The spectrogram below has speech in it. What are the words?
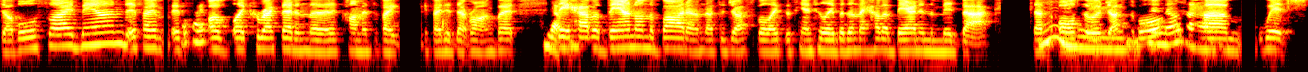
double slide band. If I if okay. I'll like correct that in the comments if I if I did that wrong, but they have a band on the bottom that's adjustable like the Scantilly, but then they have a band in the mid back that's mm, also adjustable, um, which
